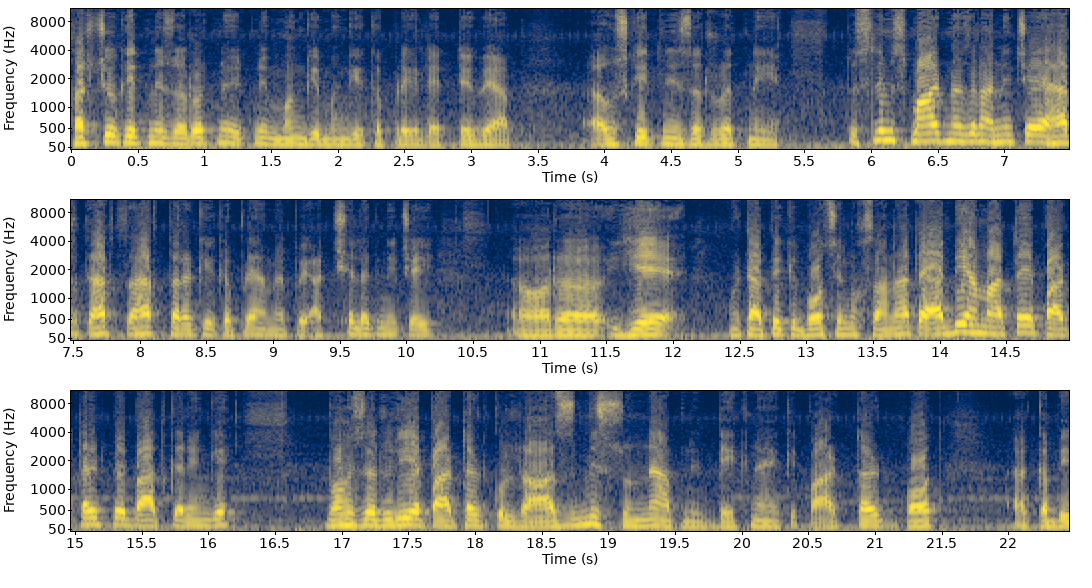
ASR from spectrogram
खर्चों की इतनी ज़रूरत नहीं, इतने महँगे महँगे कपड़े लेते हुए आप उसकी इतनी ज़रूरत नहीं है। तो स्लिम स्मार्ट नज़र आनी चाहिए, हर हर हर तरह के कपड़े हमें पे अच्छे लगने चाहिए। और ये मोटापे के बहुत से नुकसान है। अभी हम आते हैं पार्ट थर्ड पे बात करेंगे। बहुत ज़रूरी है पार्ट थर्ड को लाजमी सुनना, आपने देखना है कि पार्ट थर्ड बहुत कभी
